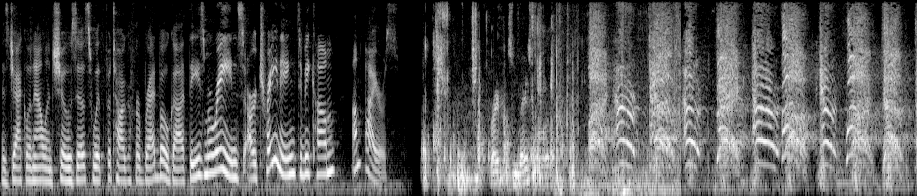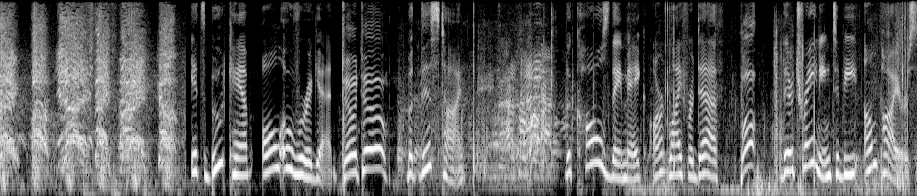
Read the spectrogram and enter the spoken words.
As Jaclyn Allen shows us with photographer Brad Bogart, these Marines are training to become umpires. Ready for some baseball with it. It's boot camp all over again. Two, two. But this time, the calls they make aren't life or death. Ball. They're training to be umpires,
